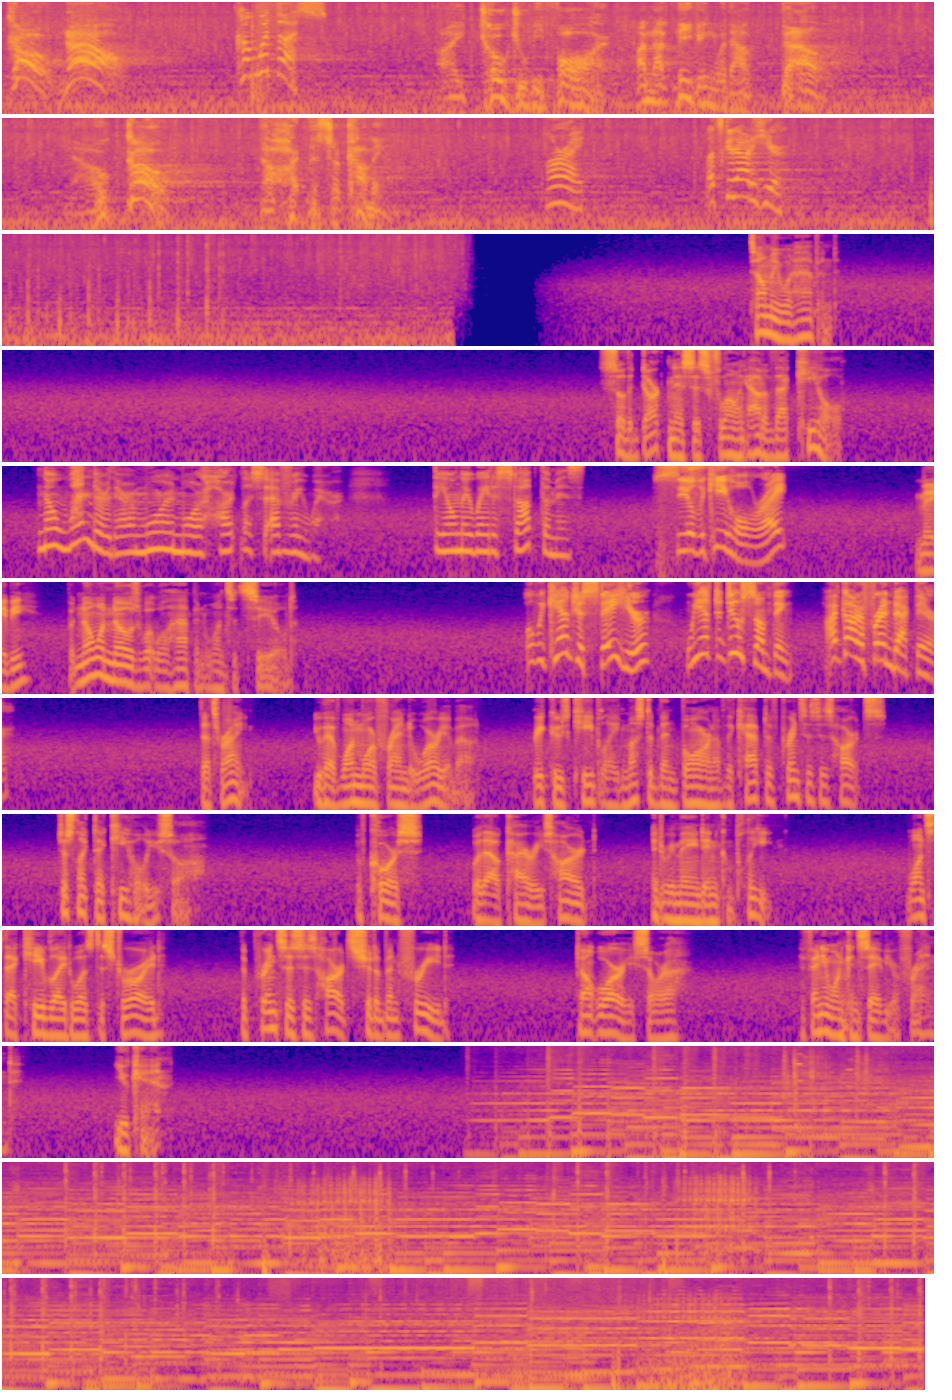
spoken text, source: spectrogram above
Go now! Come with us! I told you before, I'm not leaving without Belle. Now go! The Heartless are coming. Alright. Let's get out of here. Tell me what happened. So the darkness is flowing out of that keyhole. No wonder there are more and more Heartless everywhere. The only way to stop them is. Seal the keyhole, right? Maybe, but no one knows what will happen once it's sealed. Well, we can't just stay here. We have to do something. I've got a friend back there. That's right. You have one more friend to worry about. Riku's Keyblade must have been born of the captive princess's hearts. Just like that keyhole you saw. Of course, without Kairi's heart, it remained incomplete. Once that Keyblade was destroyed, the princess's hearts should have been freed. Don't worry, Sora. If anyone can save your friend, you can.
